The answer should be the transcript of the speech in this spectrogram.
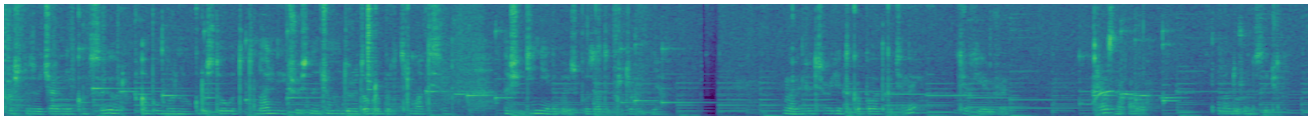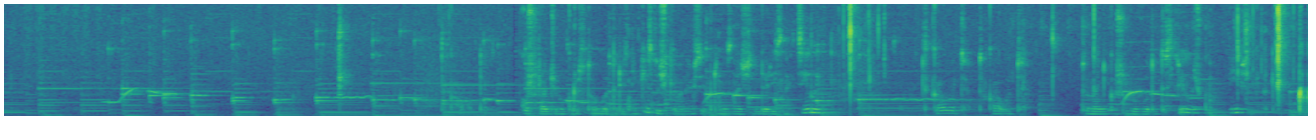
Просто звичайний консилер, або можна використовувати тональний, щось на чому дуже добре буде триматися наші тіні не будуть сповзати протягом дня. У мене для цього є така палетка тіней. Трохи я вже але вона дуже насичена. Також раджу використовувати різні кісточки, вони всі предназначені для різних цілей. Така от, така от тоненька, щоб виводити стрілочку. І все таке.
